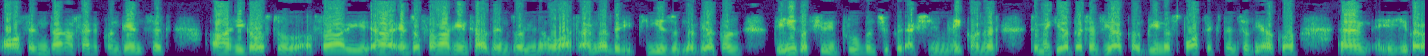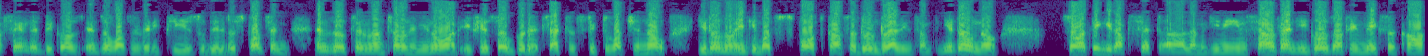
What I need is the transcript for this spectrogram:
all said and done, I'll try to condense it uh, he goes to a Ferrari, uh, Enzo Ferrari, and tells Enzo, you know what, I'm not very pleased with your vehicle. These are a few improvements you could actually make on it to make it a better vehicle, being a sports expensive vehicle. And he got offended because Enzo wasn't very pleased with his response. And Enzo turned and told him, you know what, if you're so good at tractors, stick to what you know. You don't know anything about sports cars, so don't dwell in something you don't know. So I think it upset uh, Lamborghini himself, and he goes out and makes a car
